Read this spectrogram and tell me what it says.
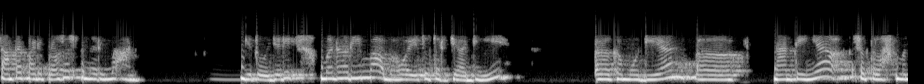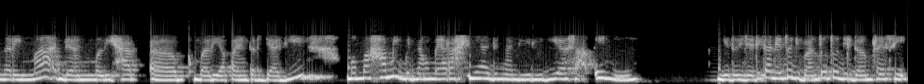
sampai pada proses penerimaan gitu. Jadi menerima bahwa itu terjadi eh, kemudian eh, nantinya setelah menerima dan melihat eh, kembali apa yang terjadi memahami benang merahnya dengan diri dia saat ini gitu. Jadi kan itu dibantu tuh di dalam sesi.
